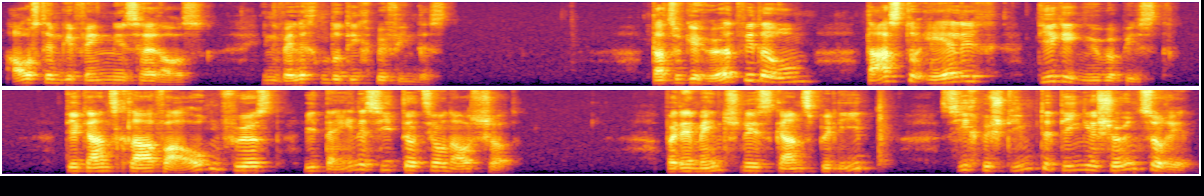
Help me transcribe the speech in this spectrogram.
aus dem Gefängnis heraus, in welchem du dich befindest. Dazu gehört wiederum, dass du ehrlich dir gegenüber bist, dir ganz klar vor Augen führst, wie deine Situation ausschaut. Bei den Menschen ist ganz beliebt, sich bestimmte Dinge schön zu reden.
